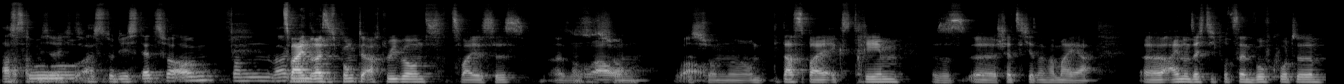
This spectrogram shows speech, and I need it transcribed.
Hast du, hast du die Stats vor Augen von Wagner? 32 Punkte, 8 Rebounds, 2 Assists. Also das wow. ist schon, wow. ist schon. Und das bei extrem, das ist, äh, schätze ich jetzt einfach mal, ja. Äh, 61% Wurfquote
